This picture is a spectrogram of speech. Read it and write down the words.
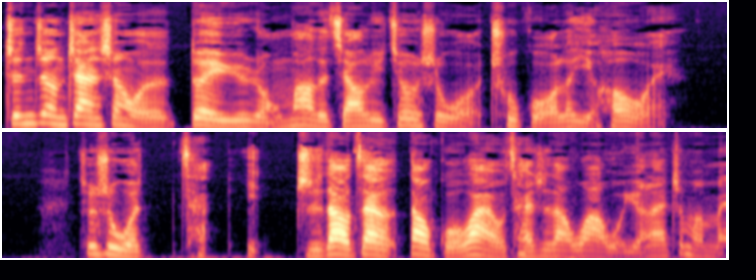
真正战胜我的对于容貌的焦虑，就是我出国了以后，哎，就是我才一直到在到国外，我才知道哇，我原来这么美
